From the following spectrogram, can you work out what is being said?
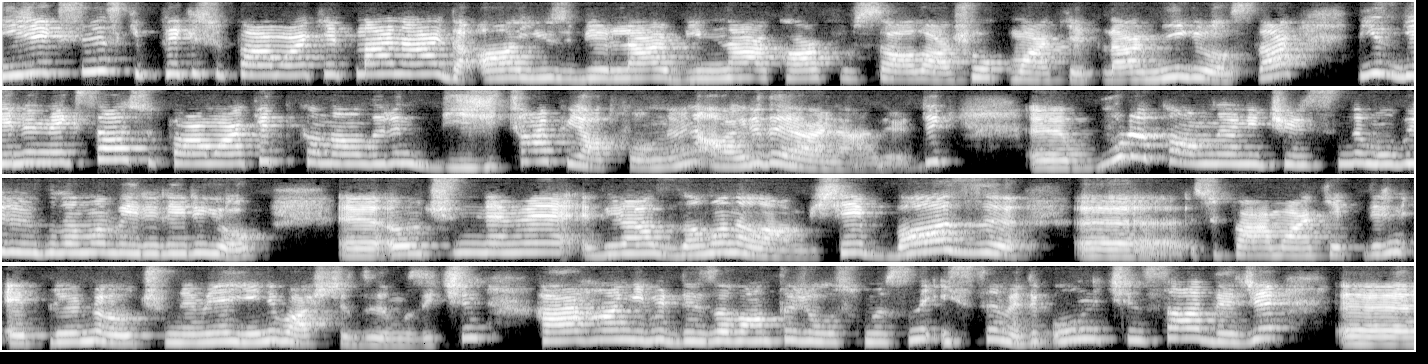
Diyeceksiniz ki peki süpermarketler nerede? A101'ler, BİM'ler, Carrefour Sağlar, Şok Marketler, Migros'lar. Biz geleneksel süpermarket kanalların dijital platformlarını ayrı değerlendirdik. Ee, bu rakamların içerisinde mobil uygulama verileri yok. Ee, ölçümleme biraz zaman alan bir şey. Bazı e, süpermarketlerin app'lerini ölçümlemeye yeni başladığımız için herhangi bir dezavantaj oluşmasını istemedik. Onun için sadece e,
